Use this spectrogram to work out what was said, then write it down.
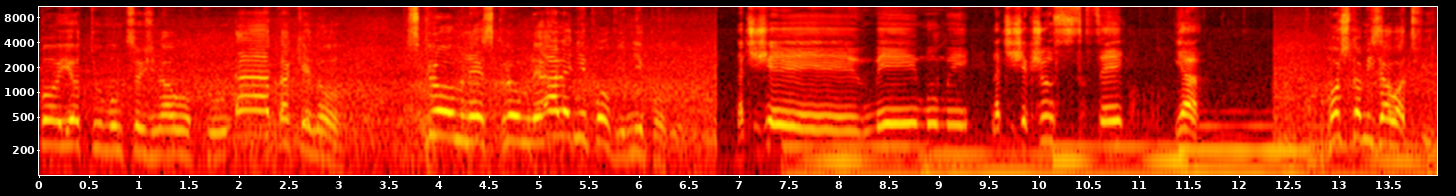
Bo ja tu mam coś na oku. A takie no. Skromne, skromne, ale nie powiem, nie powiem. Znaczy się my, mamy, znaczy się ksiądz chce, ja. Możesz to mi załatwić.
